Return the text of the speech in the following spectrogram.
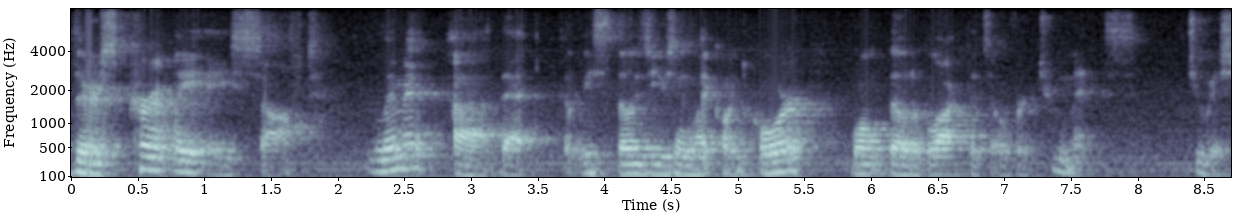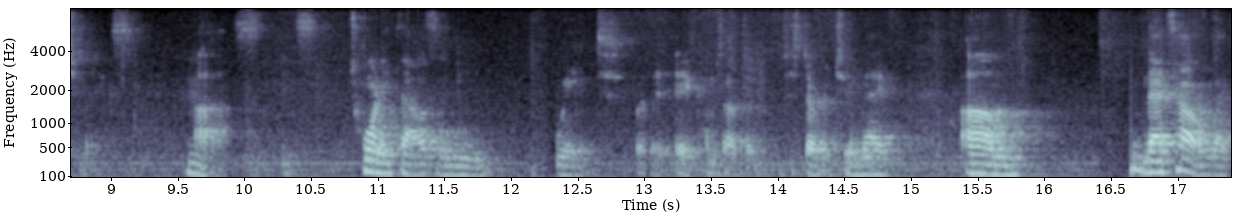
There's currently a soft limit uh, that at least those using Litecoin Core won't build a block that's over two megs, two-ish megs. Hmm. Uh, it's, it's 20,000 weight, but it, it, comes out to just over two meg. Um, that's how like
